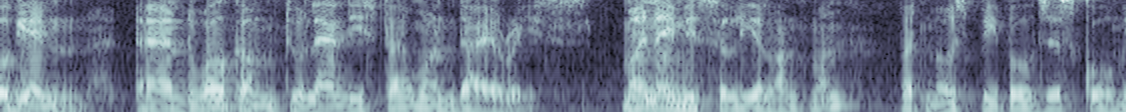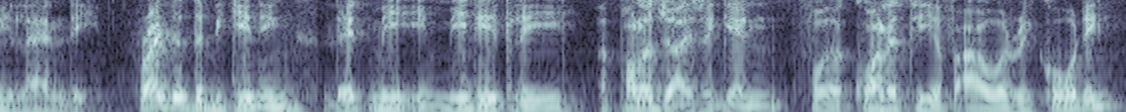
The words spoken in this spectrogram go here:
again, and welcome to Landy's Taiwan Diaries. My name is Celia Landman, but most people just call me Landy. Right at the beginning, let me immediately apologize again for the quality of our recording.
